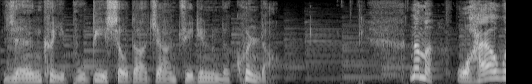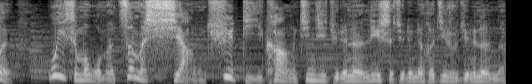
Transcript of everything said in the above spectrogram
人可以不必受到这样决定论的困扰。那么，我还要问，为什么我们这么想去抵抗经济决定论、历史决定论和技术决定论呢？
